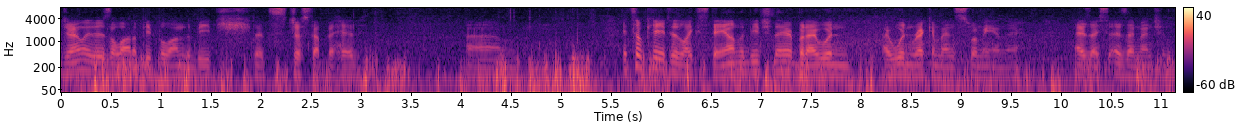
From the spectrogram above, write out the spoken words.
Generally, there's a lot of people on the beach that's just up ahead. Um, it's okay to like stay on the beach there, but I wouldn't. I wouldn't recommend swimming in there, as I as I mentioned.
